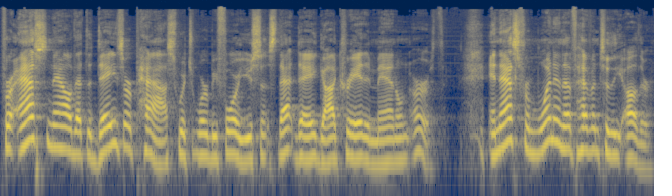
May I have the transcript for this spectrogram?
For ask now that the days are past which were before you, since that day God created man on earth. And ask from one end of heaven to the other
